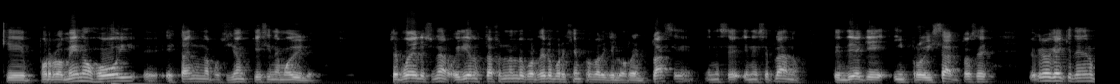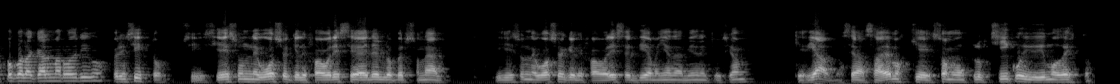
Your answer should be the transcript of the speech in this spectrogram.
que por lo menos hoy eh, está en una posición que es inamovible. Se puede lesionar. Hoy día no está Fernando Cordero, por ejemplo, para que lo reemplace en ese, en ese plano. Tendría que improvisar. Entonces, yo creo que hay que tener un poco la calma, Rodrigo, pero insisto, si, si es un negocio que le favorece a él en lo personal y es un negocio que le favorece el día de mañana también en la institución, que diablo. O sea, sabemos que somos un club chico y vivimos de esto.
